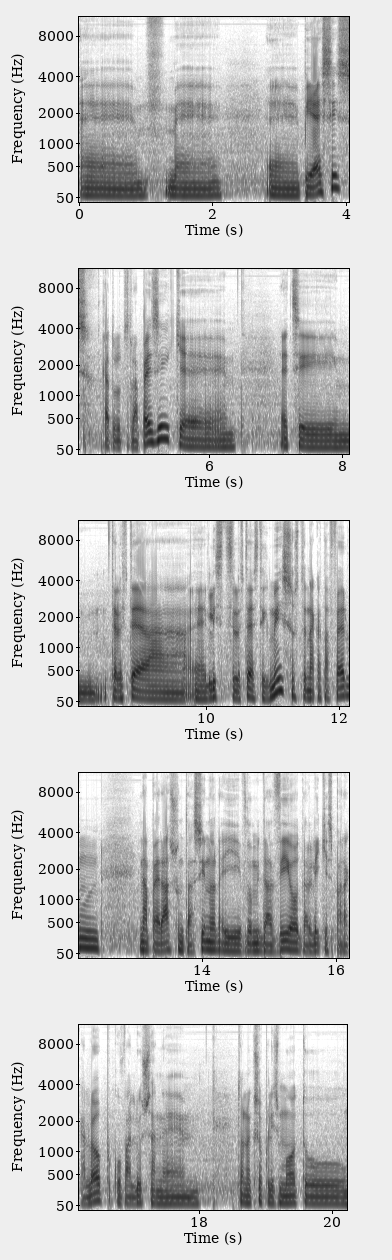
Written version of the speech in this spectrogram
ε, με ε, πιέσεις κάτω από το τραπέζι και έτσι τελευταία ε, λύση της τελευταίας στιγμής ώστε να καταφέρουν να περάσουν τα σύνορα οι 72 νταλίκες παρακαλώ που κουβαλούσαν ε, τον εξοπλισμό του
